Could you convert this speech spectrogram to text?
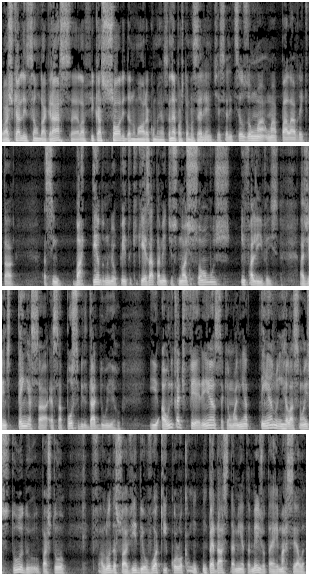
Eu acho que a lição da graça, ela fica sólida numa hora como essa, né, pastor Marcelo? Excelente, excelente. Você usou uma, uma palavra que está, assim, batendo no meu peito aqui, que é exatamente isso. Nós somos infalíveis. A gente tem essa, essa possibilidade do erro. E a única diferença, que é uma linha tênue em relação a isso tudo, o pastor falou da sua vida, e eu vou aqui colocar um, um pedaço da minha também, J.R. Marcela.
